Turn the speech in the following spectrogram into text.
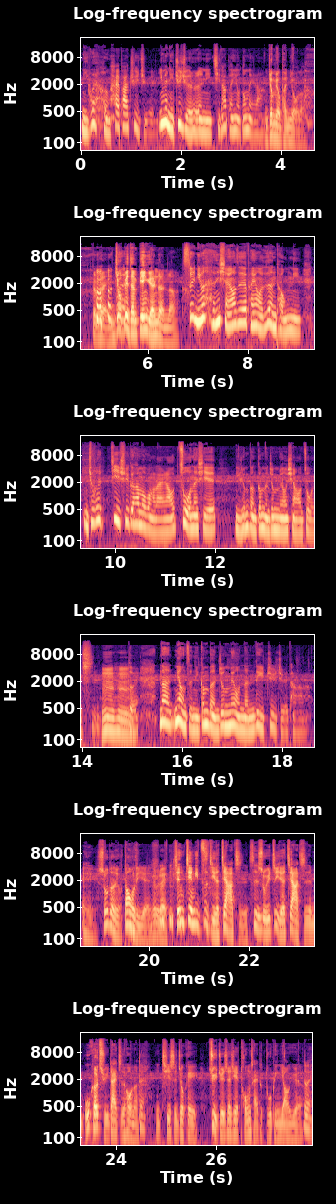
你会很害怕拒绝，因为你拒绝了，你其他朋友都没了，你就没有朋友了。对不对？你就变成边缘人了。所以你会很想要这些朋友认同你，你就会继续跟他们往来，然后做那些你原本根本就没有想要做的事。嗯哼，对。那那样子你根本就没有能力拒绝他。哎、欸，说的有道理，哎，对不对？先建立自己的价值，是属于自己的价值无可取代之后呢，对，你其实就可以拒绝这些同彩的毒品邀约了。对，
